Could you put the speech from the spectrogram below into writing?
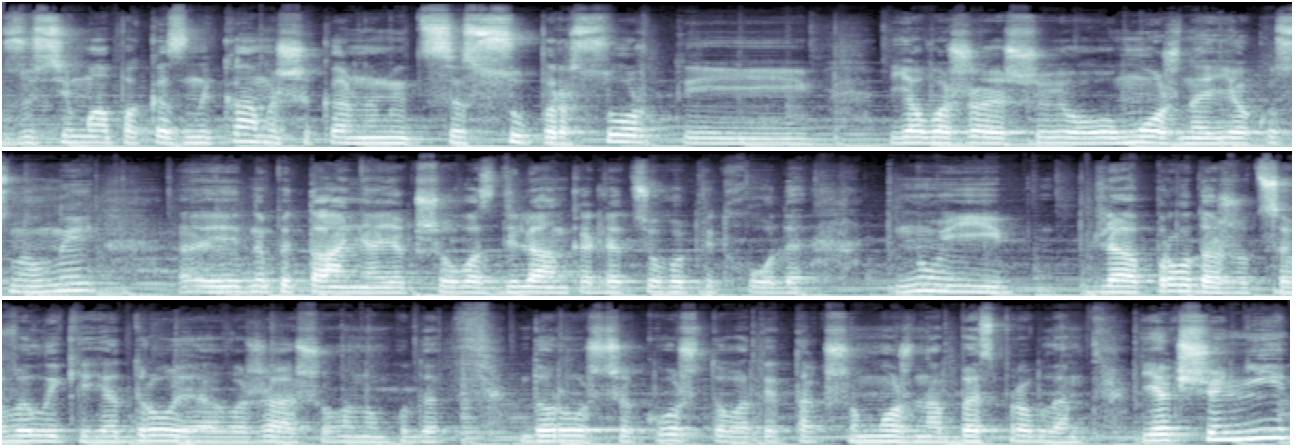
з усіма показниками шикарними. Це супер сорт, і я вважаю, що його можна як основний не питання, якщо у вас ділянка для цього підходить. Ну і для продажу це велике ядро. Я вважаю, що воно буде дорожче коштувати, так що можна без проблем. Якщо ні,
